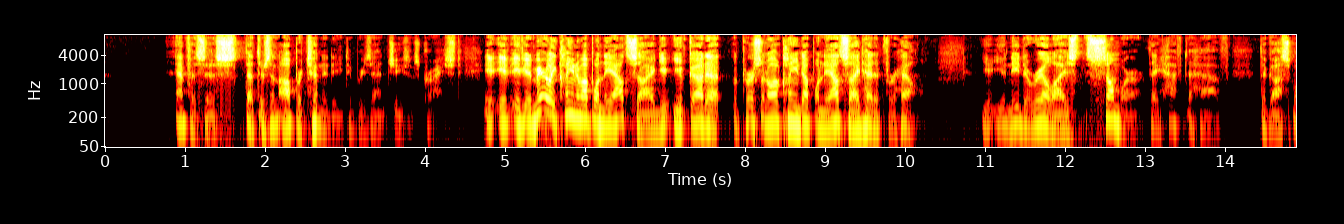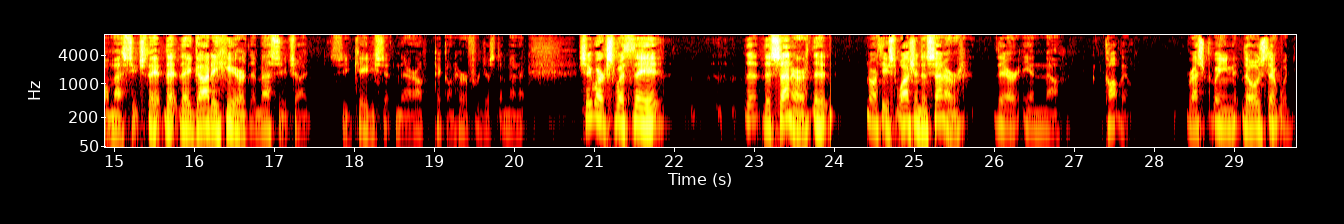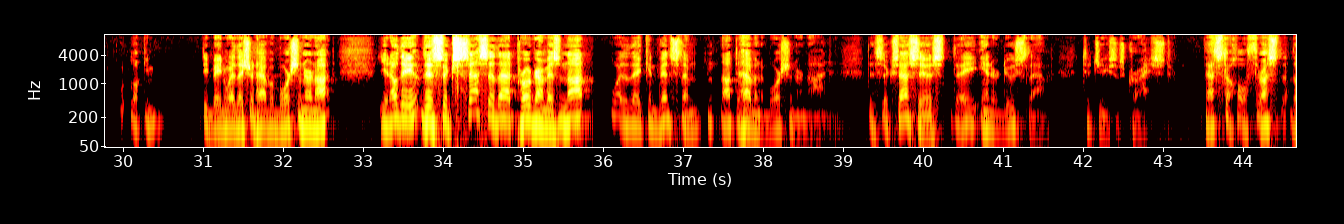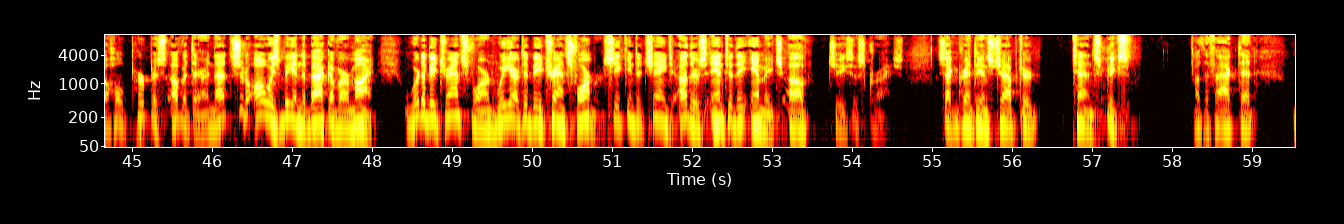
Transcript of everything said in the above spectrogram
emphasis that there's an opportunity to present Jesus Christ. If, if you merely clean them up on the outside, you, have got a, a, person all cleaned up on the outside headed for hell. You, you, need to realize somewhere they have to have the gospel message. They, they, they got to hear the message. I see Katie sitting there. I'll pick on her for just a minute. She works with the, the, the center, the Northeast Washington Center there in uh, Colville, rescuing those that would looking debating whether they should have abortion or not. You know, the, the success of that program is not whether they convince them not to have an abortion or not. The success is they introduce them to Jesus Christ. That's the whole thrust, the whole purpose of it there. And that should always be in the back of our mind. We're to be transformed. We are to be transformers, seeking to change others into the image of Jesus Christ. 2 Corinthians chapter 10 speaks of the fact that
